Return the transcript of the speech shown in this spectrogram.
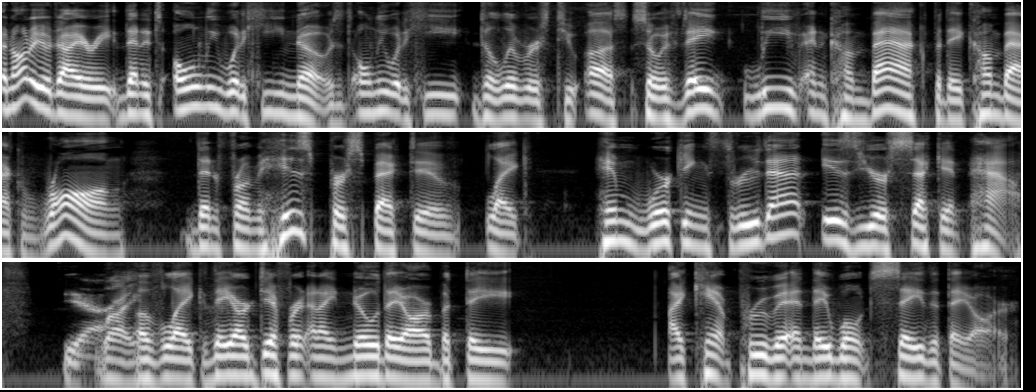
an audio diary, then it's only what he knows. It's only what he delivers to us. So if they leave and come back, but they come back wrong, then from his perspective, like him working through that is your second half Yeah. Right. of like they are different and I know they are, but they I can't prove it and they won't say that they are.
